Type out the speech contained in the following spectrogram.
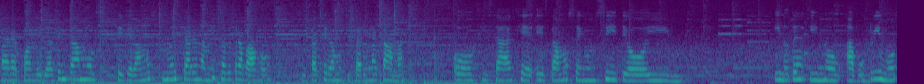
para cuando ya tengamos que queramos no estar en la mesa de trabajo quizás queramos estar en la cama o quizá que estamos en un sitio y, y, no y nos aburrimos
